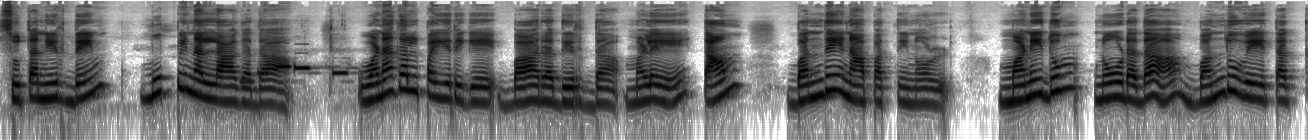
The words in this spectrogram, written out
ಸುತ ನಿರ್ದೇಮ್ ಮುಪ್ಪಿನಲ್ಲಾಗದ ಒಣಗಲ್ಪೈರಿಗೆ ಬಾರದಿರ್ದ ಮಳೆ ತಾಮ್ ಬಂದೇ ನಾಪತ್ತಿನೋಳ್ ಮಣಿದುಂ ನೋಡದ ಬಂದುವೇತಕ್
